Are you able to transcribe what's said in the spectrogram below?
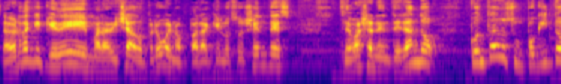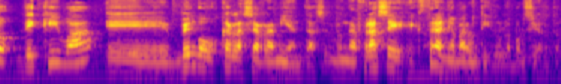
La verdad que quedé maravillado, pero bueno, para que los oyentes se vayan enterando, contanos un poquito de qué va eh, Vengo a buscar las herramientas. Una frase extraña para un título, por cierto.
